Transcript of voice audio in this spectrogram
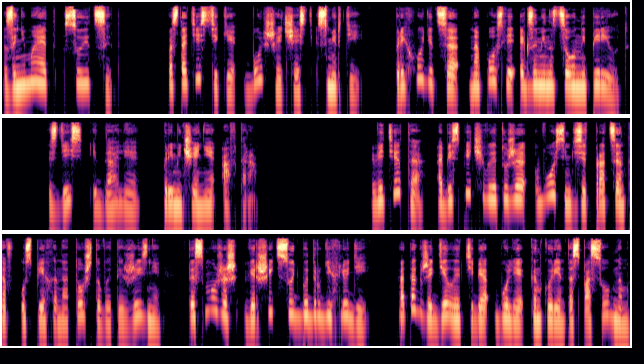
занимает суицид. По статистике, большая часть смертей приходится на послеэкзаменационный период. Здесь и далее примечание автора. Ведь это обеспечивает уже 80% успеха на то, что в этой жизни ты сможешь вершить судьбы других людей, а также делает тебя более конкурентоспособным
